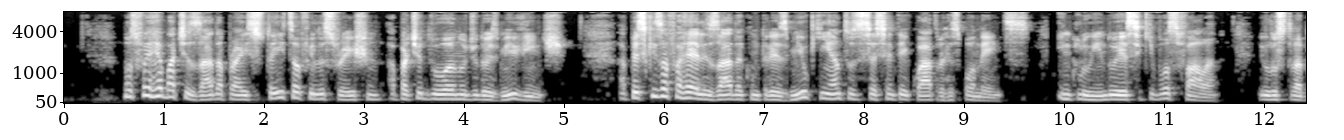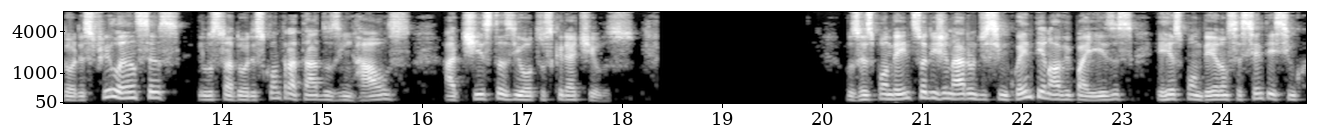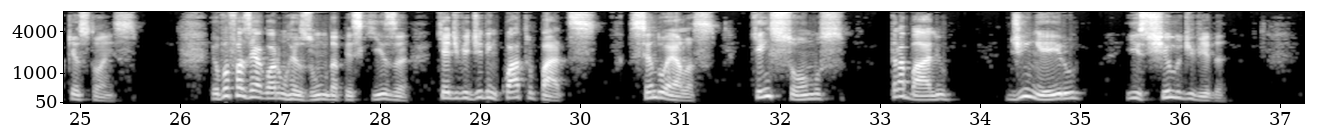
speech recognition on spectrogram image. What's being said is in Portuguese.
mas foi rebatizada para State of Illustration a partir do ano de 2020. A pesquisa foi realizada com 3.564 respondentes, incluindo esse que vos fala, ilustradores freelancers, ilustradores contratados in-house, artistas e outros criativos. Os respondentes originaram de 59 países e responderam 65 questões. Eu vou fazer agora um resumo da pesquisa, que é dividida em quatro partes, sendo elas quem somos, trabalho, dinheiro e estilo de vida.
